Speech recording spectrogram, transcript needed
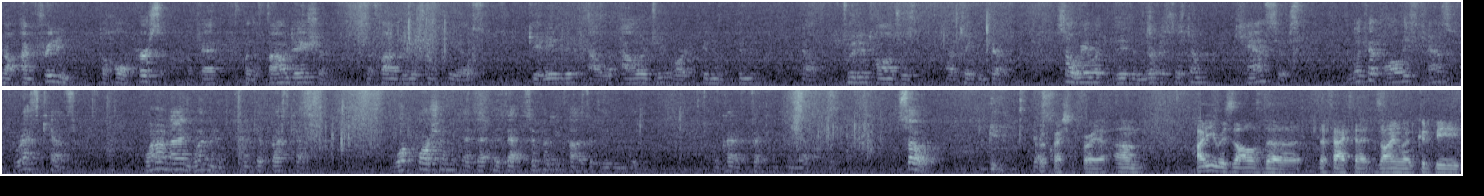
No, I'm treating the whole person, okay? But the foundation, the foundation is getting the allergy or in, in, uh, food intolerances are taken care of. So we look at the nervous system, cancers. Look at all these cancers, breast cancer. One out of nine women can get breast cancer. What portion is that, is that simply because of eating wheat? What kind of effect can that? So, yes. Question for you. Um, how do you resolve the, the fact that zonulin could be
